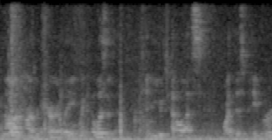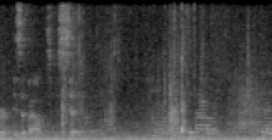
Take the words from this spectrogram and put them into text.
non-arbitrarily with Elizabeth. Can you tell us what this paper is about specifically? Um, it's about the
